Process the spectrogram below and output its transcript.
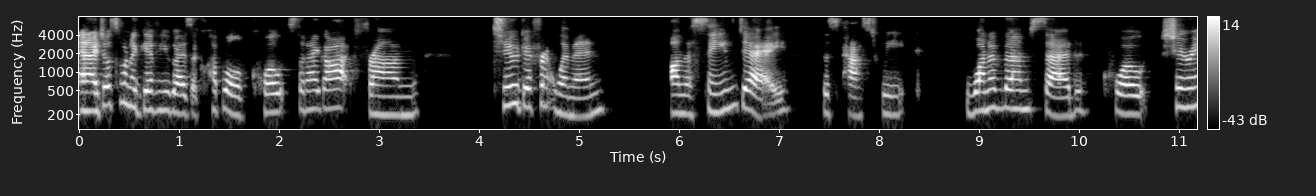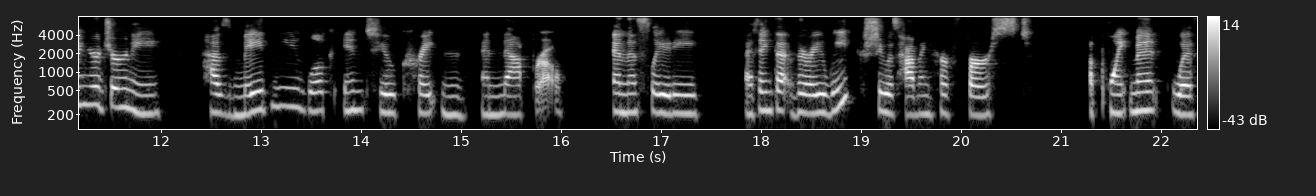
And I just want to give you guys a couple of quotes that I got from two different women on the same day this past week. One of them said, quote, sharing your journey has made me look into Creighton and NAPRO. And this lady, I think that very week, she was having her first appointment with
